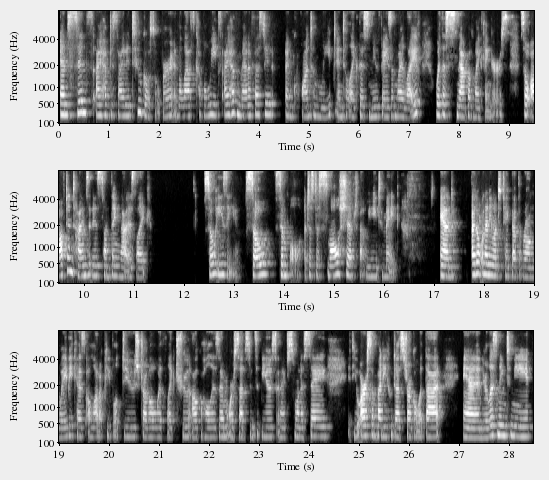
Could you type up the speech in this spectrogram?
And since I have decided to go sober in the last couple weeks, I have manifested and quantum leaped into like this new phase of my life with a snap of my fingers. So oftentimes it is something that is like so easy, so simple, uh, just a small shift that we need to make. And I don't want anyone to take that the wrong way because a lot of people do struggle with like true alcoholism or substance abuse. And I just want to say if you are somebody who does struggle with that and you're listening to me,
